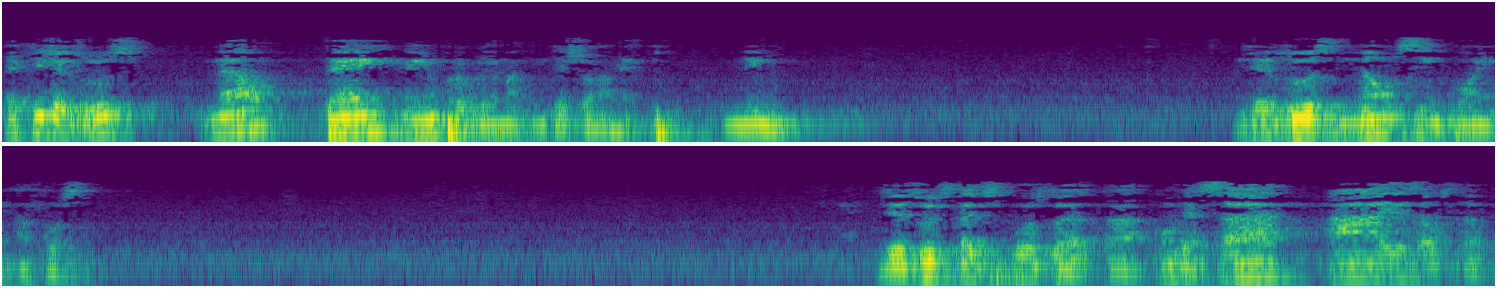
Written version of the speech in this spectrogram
é que Jesus não tem nenhum problema com questionamento. Nenhum. Jesus não se impõe à força. Jesus está disposto a, a conversar à exaustão.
